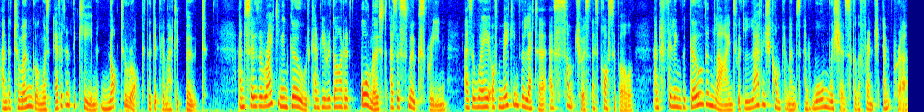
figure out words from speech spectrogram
and the Tumenggung was evidently keen not to rock the diplomatic boat. And so the writing in gold can be regarded almost as a smokescreen, as a way of making the letter as sumptuous as possible, and filling the golden lines with lavish compliments and warm wishes for the French emperor,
